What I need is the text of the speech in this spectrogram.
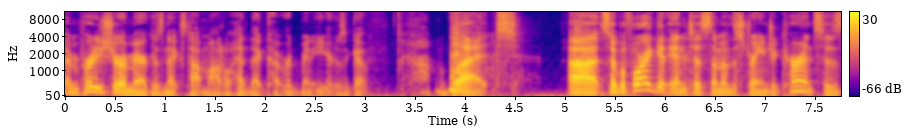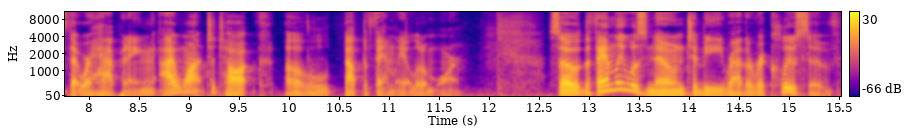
I'm pretty sure America's Next Top Model had that covered many years ago. But uh, so before I get into some of the strange occurrences that were happening, I want to talk a l- about the family a little more. So the family was known to be rather reclusive,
